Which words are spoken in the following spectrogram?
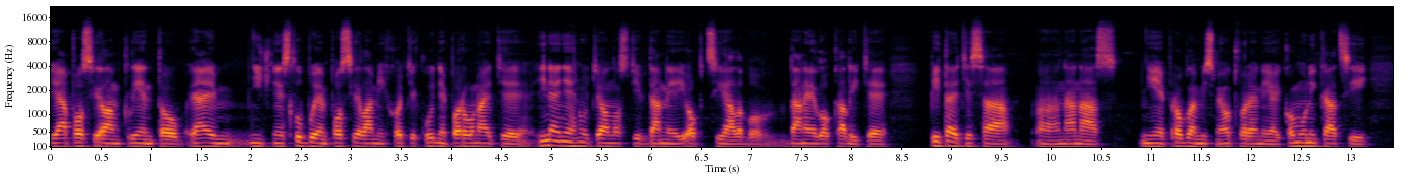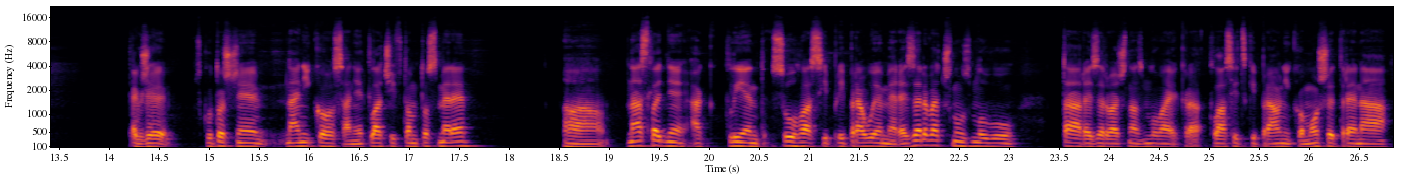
ja posielam klientov, ja im nič nesľubujem, posielam ich, chodte kľudne, porovnajte iné nehnuteľnosti v danej obci alebo v danej lokalite, pýtajte sa na nás, nie je problém, my sme otvorení aj komunikácii. Takže skutočne na nikoho sa netlačí v tomto smere. A následne, ak klient súhlasí, pripravujeme rezervačnú zmluvu, tá rezervačná zmluva je klasicky právnikom ošetrená.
